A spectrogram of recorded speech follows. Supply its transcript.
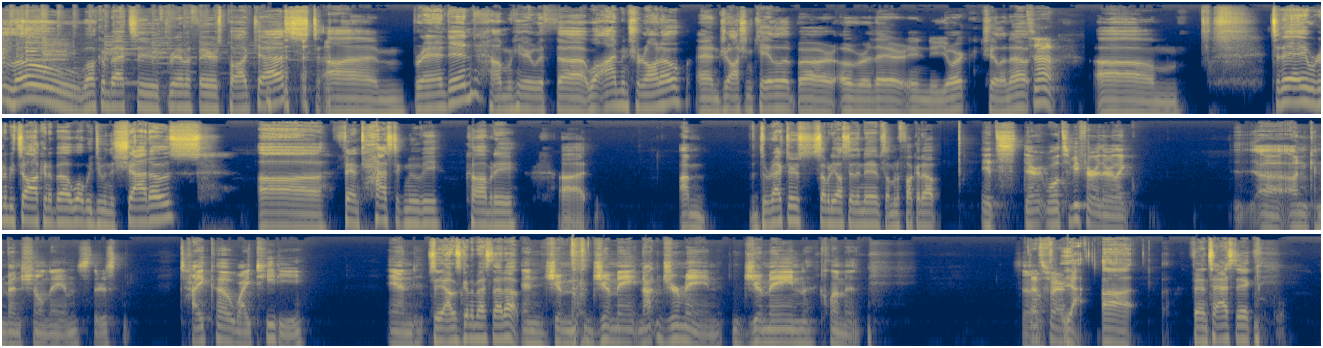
Hello, welcome back to 3MFAers podcast. I'm Brandon. I'm here with, uh, well, I'm in Toronto, and Josh and Caleb are over there in New York, chilling out. What's up? Um, today we're going to be talking about what we do in the shadows. Uh, fantastic movie, comedy. Uh, I'm the directors. Somebody else say the names. I'm going to fuck it up. It's there. Well, to be fair, they're like uh, unconventional names. There's Taika Waititi and See, I was going to mess that up. and Jim, Jermaine, not Jermaine, Jermaine Clement. So That's fair. Yeah. Uh, fantastic.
